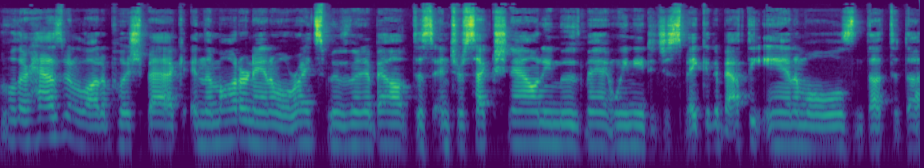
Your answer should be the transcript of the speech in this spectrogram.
well, there has been a lot of pushback in the modern animal rights movement about this intersectionality movement. We need to just make it about the animals and da da da.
